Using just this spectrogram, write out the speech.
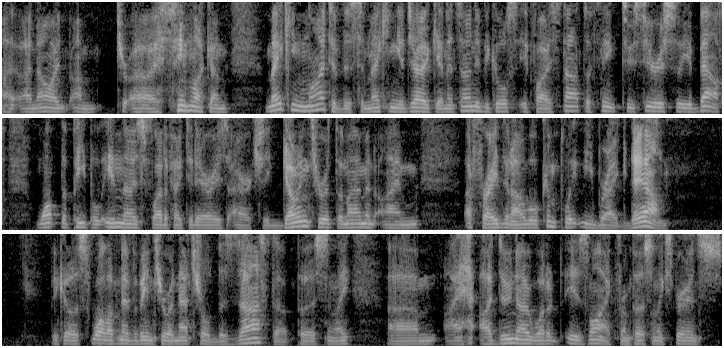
I, I know I, am I seem like I'm making light of this and making a joke, and it's only because if I start to think too seriously about what the people in those flood affected areas are actually going through at the moment, I'm afraid that I will completely break down. Because while I've never been through a natural disaster personally, um, I, I do know what it is like from personal experience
